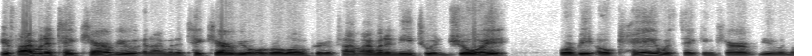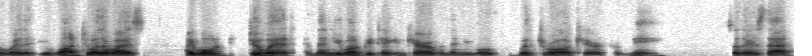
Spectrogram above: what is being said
if I'm going to take care of you and I'm going to take care of you over a long period of time, I'm going to need to enjoy or be okay with taking care of you in the way that you want to. Otherwise, I won't do it, and then you won't be taken care of, and then you will withdraw care from me. So there's that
